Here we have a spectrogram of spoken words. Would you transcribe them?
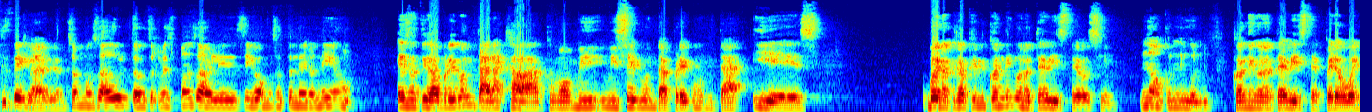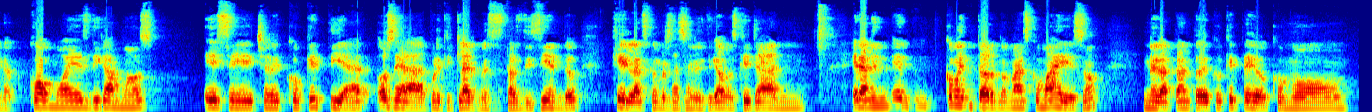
De, claro. Somos adultos responsables y vamos a tener un hijo. Eso te iba a preguntar acá como mi, mi segunda pregunta y es, bueno, creo que con ninguno te viste, ¿o sí? No, con ninguno. Con ninguno te viste, pero bueno, ¿cómo es, digamos, ese hecho de coquetear? O sea, porque claro, nos estás diciendo que las conversaciones, digamos, que ya eran en- en- como en torno más como a eso, no era tanto de coqueteo como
